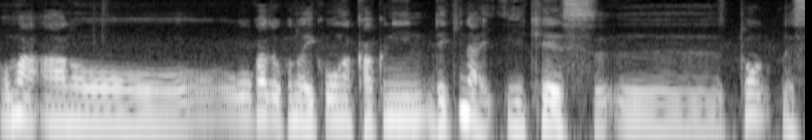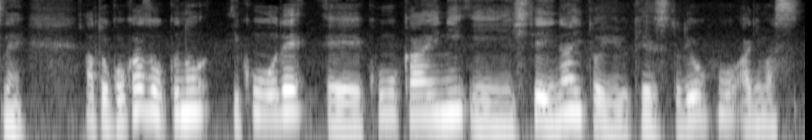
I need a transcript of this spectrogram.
まあ、あのご家族の意向が確認できないケースとですねあとご家族の意向で、えー、公開にしていないというケースと両方あります。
